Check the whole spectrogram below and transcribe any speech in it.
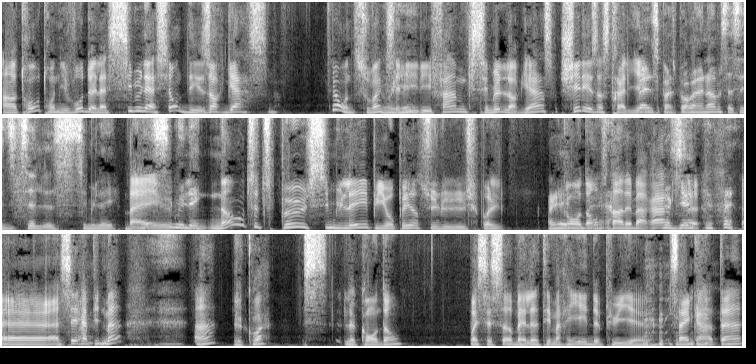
entre autres, au niveau de la simulation des orgasmes on dit souvent que c'est les, femmes qui simulent l'orgasme. Chez les Australiens. Ben, c'est pas pour un homme, ça c'est difficile de simuler. Ben, simuler. non, tu, tu peux simuler, puis au pire, tu, je sais pas, le condom, tu t'en débarrasses euh, assez rapidement. Hein? Le quoi? Le condom. Ouais, c'est ça. Ben là, t'es marié depuis 50 euh, ans.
